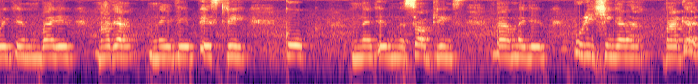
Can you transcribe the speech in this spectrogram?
ওই যে বাইরের ভাজা, এই যে পেস্ট্রি কোক যে সফট ড্রিঙ্কস বা এই যে পুরি, সিঙ্গারা, বার্গার,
